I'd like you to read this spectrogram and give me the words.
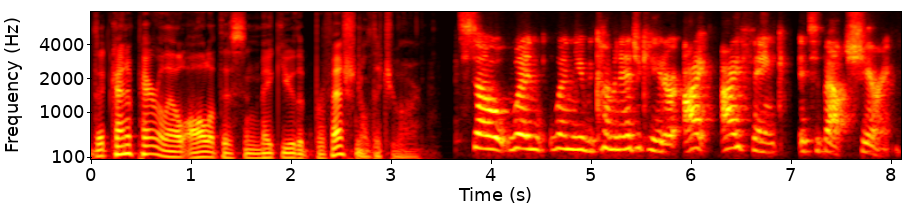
that kind of parallel all of this and make you the professional that you are. So when when you become an educator, I I think it's about sharing.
